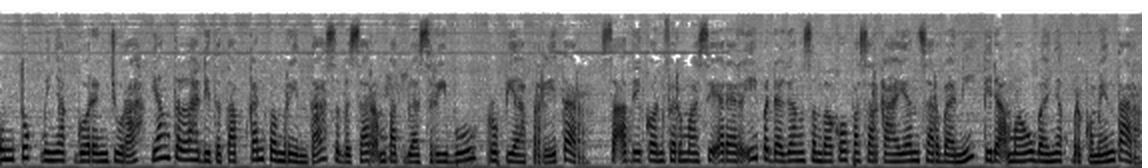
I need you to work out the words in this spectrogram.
untuk minyak goreng curah yang telah ditetapkan pemerintah sebesar Rp14.000 per liter. Saat dikonfirmasi RRI, pedagang sembako Pasar Kahayan Sarbani tidak mau banyak berkomentar.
